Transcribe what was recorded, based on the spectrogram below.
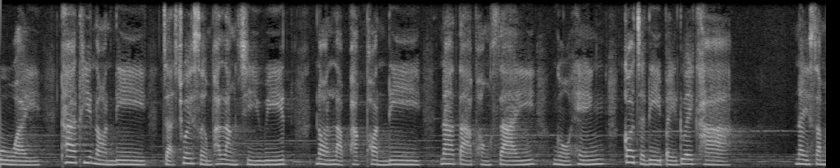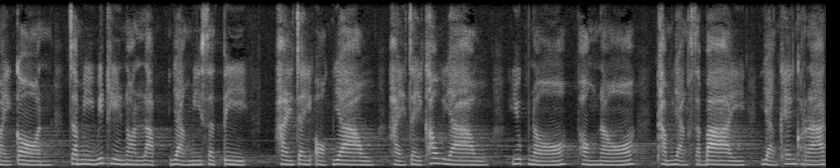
ป่วย ถ้าที่นอนดีจะช่วยเสริมพลังชีวิต นอนหลับพักผ่อนดี หน้าตาผ่องใสโง่เฮงก็จะดีไปด้วยค่ะ ในสมัยก่อนจะมีวิธีนอนหลับอย่างมีสติ หายใจออกยาว หายใจเข้ายาว ยุบหนอ พองหนอทำอย่างสบาย อย่างเคร่งครัด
